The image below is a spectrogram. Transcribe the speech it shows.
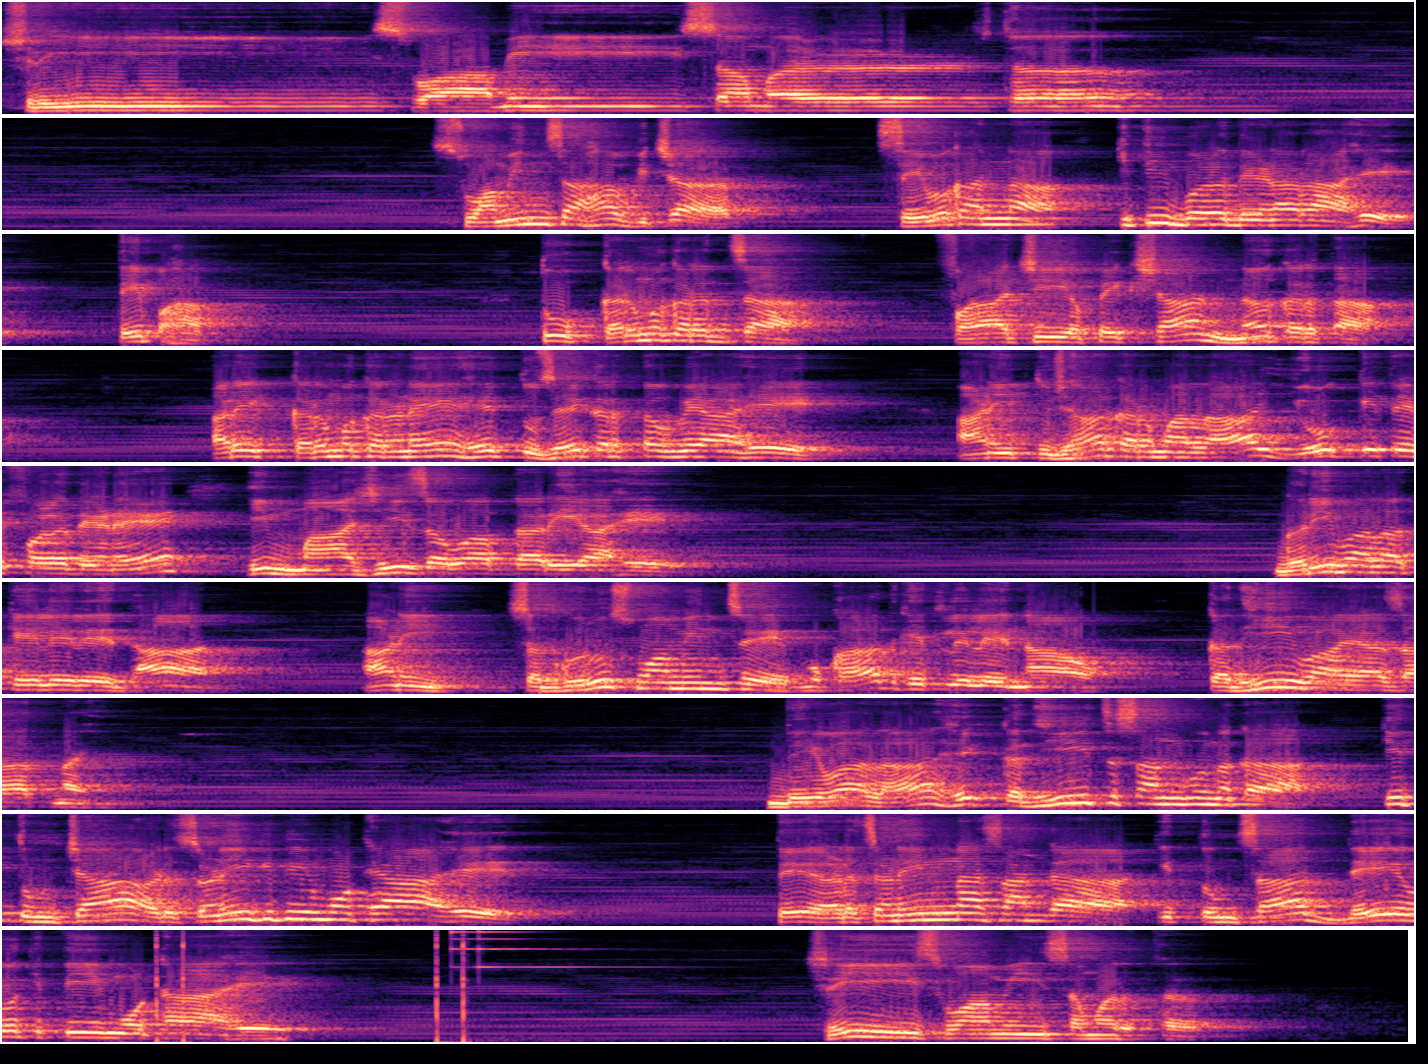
श्री स्वामी समर्थ. स्वामींचा हा विचार सेवकांना किती बळ देणारा आहे ते पहा. तू कर्म करत जा फळाची अपेक्षा न करता. अरे कर्म करणे हे तुझे कर्तव्य आहे. आणि तुझ्या कर्माला योग्य ते फळ देणे ही माझी जबाबदारी आहे. गरीबाला केलेले दान आणि सद्गुरु स्वामींचे मुखात घेतलेले नाव कधी वाया जात नाही. देवाला हे कधीच सांगू नका की तुमच्या अडचणी किती मोठ्या आहेत. ते अडचणींना सांगा की तुमचा देव किती मोठा आहे. श्री स्वामी समर्थ.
